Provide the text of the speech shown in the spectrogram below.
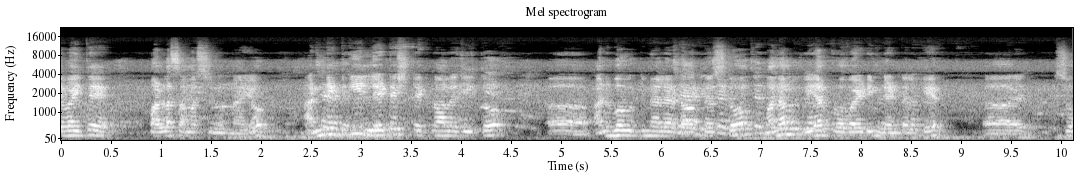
ఏవైతే పళ్ళ సమస్యలు ఉన్నాయో అన్నిటికీ లేటెస్ట్ టెక్నాలజీతో అనుభవజ్ఞుల డాక్టర్స్తో మనం we're providing dental care so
